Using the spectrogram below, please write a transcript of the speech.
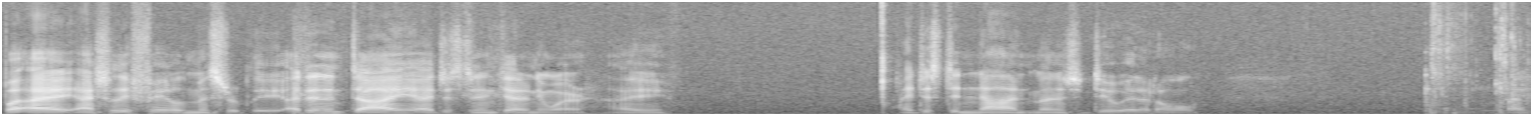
but I actually failed miserably. I didn't die, I just didn't get anywhere. I I just did not manage to do it at all. Like,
